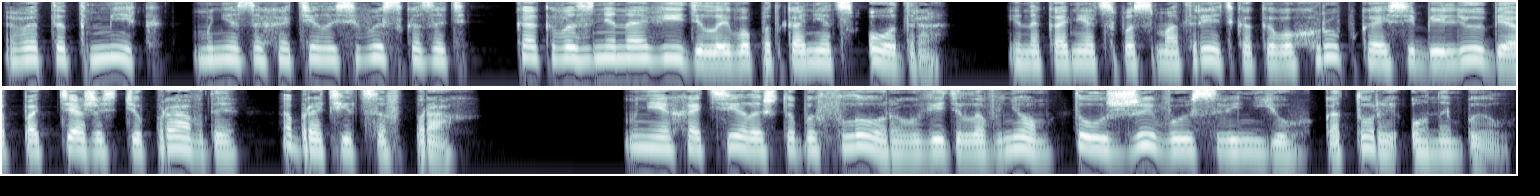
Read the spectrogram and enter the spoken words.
В этот миг мне захотелось высказать, как возненавидела его под конец Одра, и, наконец, посмотреть, как его хрупкое себелюбие под тяжестью правды обратится в прах. Мне хотелось, чтобы Флора увидела в нем ту лживую свинью, которой он и был.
